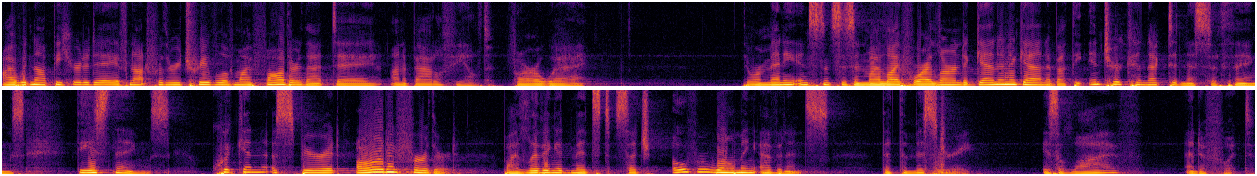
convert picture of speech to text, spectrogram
I would not be here today if not for the retrieval of my father that day on a battlefield far away. There were many instances in my life where I learned again and again about the interconnectedness of things. These things quicken a spirit already furthered by living amidst such overwhelming evidence that the mystery is alive and afoot.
